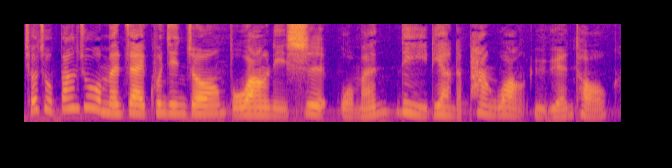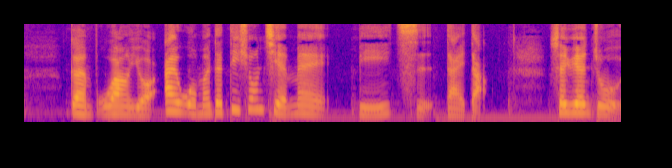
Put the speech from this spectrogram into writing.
求主帮助我们在困境中，不忘你是我们力量的盼望与源头，更不忘有爱我们的弟兄姐妹彼此代祷。圣愿主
